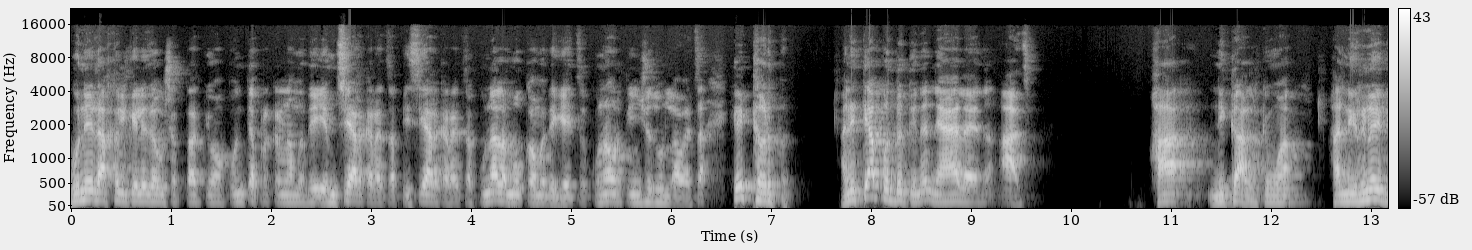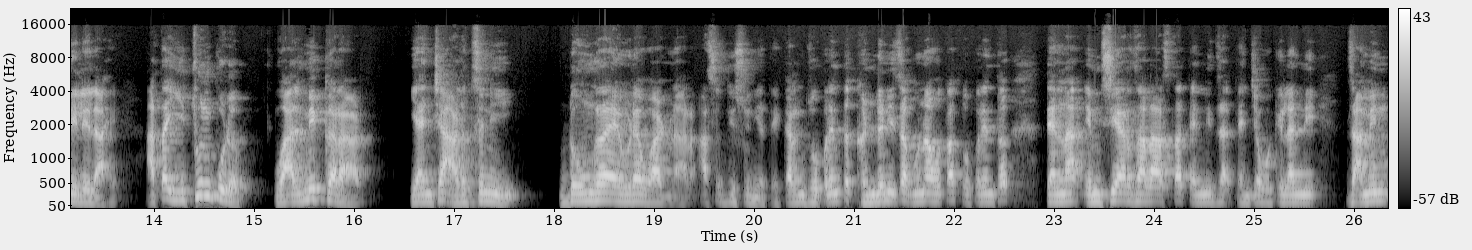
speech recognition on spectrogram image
गुन्हे दाखल केले जाऊ शकतात किंवा कोणत्या प्रकरणामध्ये एमसीआर करायचा पीसीआर करायचा कुणाला मोकामध्ये घ्यायचं कुणावर तीनशे दोन लावायचा हे ठरतं. आणि त्या पद्धतीनं न्यायालयानं आज हा निकाल किंवा हा निर्णय दिलेला आहे. आता इथून पुढं वाल्मिक कराड यांच्या अडचणी डोंगरा एवढ्या वाढणार असं दिसून येते कारण जोपर्यंत खंडणीचा गुन्हा होता तोपर्यंत त्यांना एम सी आर झाला असता त्यांनी जा- त्यांच्या वकिलांनी जामीन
